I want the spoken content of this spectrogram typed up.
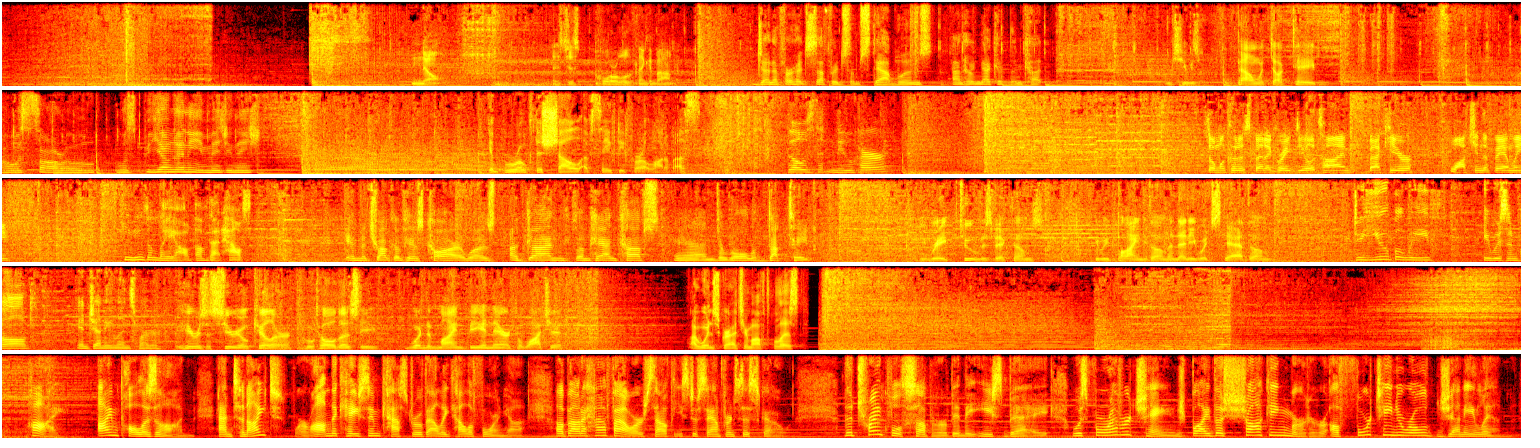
No. It's just horrible to think about. Jennifer had suffered some stab wounds and her neck had been cut. And she was bound with duct tape. Our sorrow was beyond any imagination. It broke the shell of safety for a lot of us. Those that knew her. Someone could have spent a great deal of time back here watching the family. He knew the layout of that house. In the trunk of his car was a gun, some handcuffs, and a roll of duct tape. He raped two of his victims. He would bind them and then he would stab them. Do you believe he was involved in Jenny Lynn's murder? Here is a serial killer who told us he wouldn't have mind being there to watch it. I wouldn't scratch him off the list. Hi, I'm Paula Zahn, and tonight we're on the case in Castro Valley, California, about a half hour southeast of San Francisco. The tranquil suburb in the East Bay was forever changed by the shocking murder of 14 year old Jenny Lynn.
